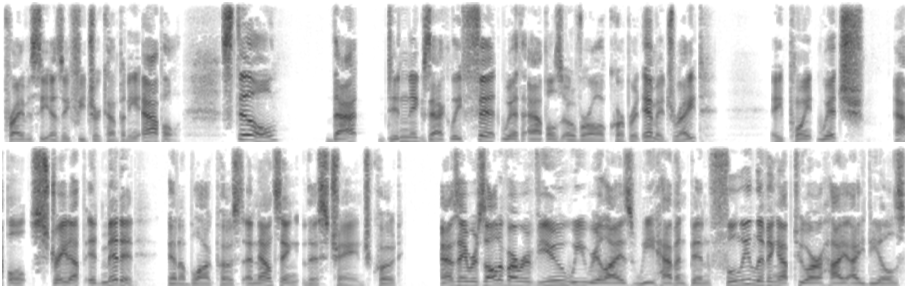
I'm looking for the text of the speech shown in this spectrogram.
privacy as a feature company Apple. Still, that didn't exactly fit with Apple's overall corporate image, right? A point which Apple straight up admitted in a blog post announcing this change. Quote, as a result of our review, we realize we haven't been fully living up to our high ideals,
